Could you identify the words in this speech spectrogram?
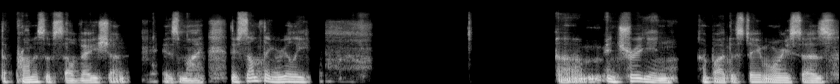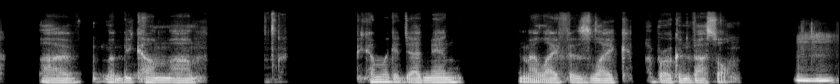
the promise of salvation is mine. There's something really um, intriguing about the statement where he says, "I've become um, become like a dead man, and my life is like a broken vessel." Mhm.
